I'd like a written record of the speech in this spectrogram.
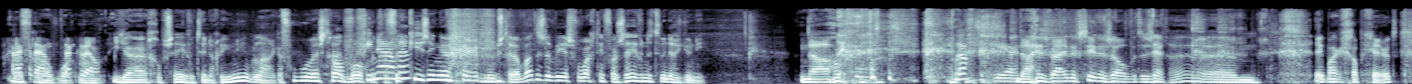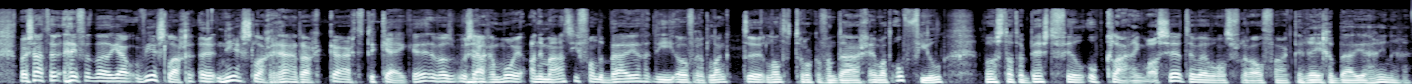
graag gedaan. Mevrouw Wortman, jarig op 27 juni. Een belangrijke voetbalwedstrijd. Mogelijke finale. verkiezingen. Gerrit wat is de weersverwachting voor 27 juni? Nou, prachtig weer. Daar is weinig zinnigs over te zeggen. Ik maak een grap, Gerrit. We zaten even naar jouw weerslag, uh, neerslagradarkaart te kijken. Was, we zagen ja. een mooie animatie van de buien die over het land, uh, land trokken vandaag. En wat opviel was dat er best veel opklaring was. Hè, terwijl we ons vooral vaak de regenbuien herinneren.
